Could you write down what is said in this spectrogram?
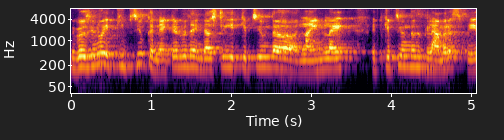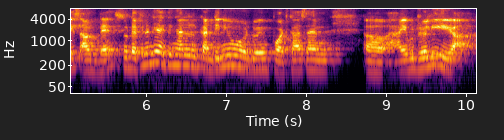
because you know it keeps you connected with the industry, it keeps you in the limelight, it keeps you in this glamorous space out there. So definitely I think I'll continue doing podcast and uh, I would really uh,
